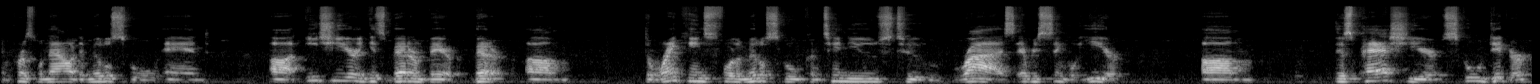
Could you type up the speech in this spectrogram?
am principal now at the middle school. And uh, each year it gets better and better. better. Um, the rankings for the middle school continues to rise every single year. Um, this past year, School Digger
